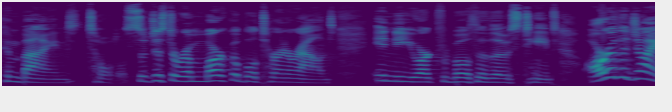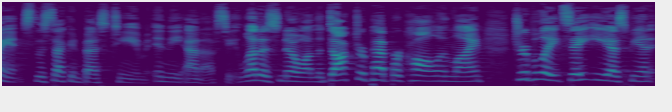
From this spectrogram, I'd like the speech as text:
combined total. So just a remarkable turnaround in New York for both of those teams. Are the Giants the second best team in the NFC? Let us know on the Dr. Pepper call in line, 888 say ESPN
